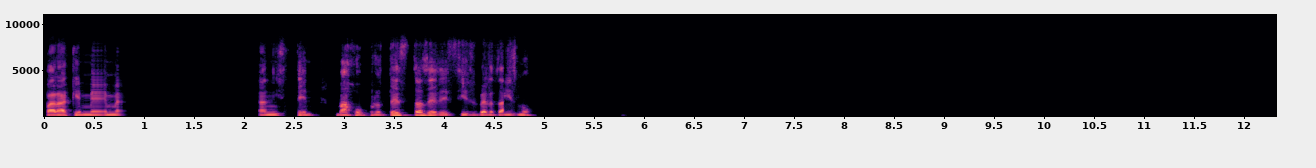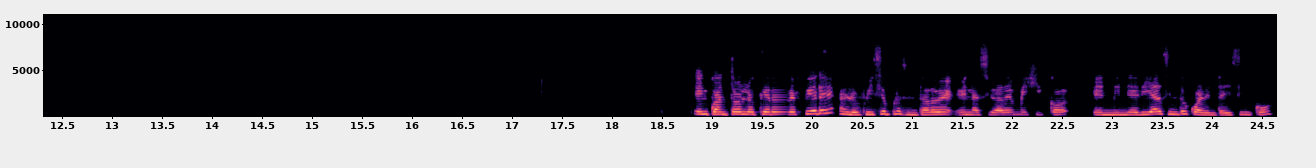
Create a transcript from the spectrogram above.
para que me manifiesten bajo protestas de decir verdad mismo En cuanto a lo que refiere al oficio presentado e-, en la Ciudad de México en Minería 145,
